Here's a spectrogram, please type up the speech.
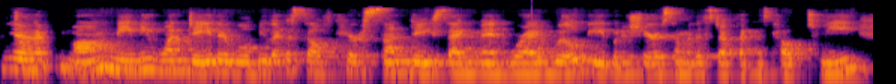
Yeah. Don't get me wrong. Maybe one day there will be like a self care Sunday segment where I will be able to share some of the stuff that has helped me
